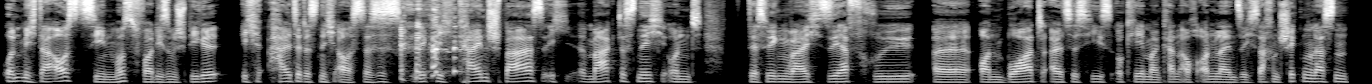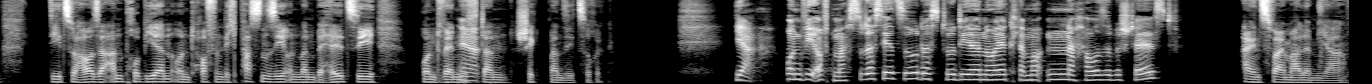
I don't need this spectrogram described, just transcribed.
und mich da ausziehen muss vor diesem Spiegel. Ich halte das nicht aus. Das ist wirklich kein Spaß. Ich mag das nicht und deswegen war ich sehr früh äh, on board, als es hieß, okay, man kann auch online sich Sachen schicken lassen, die zu Hause anprobieren und hoffentlich passen sie und man behält sie. Und wenn nicht, ja. dann schickt man sie zurück. Ja, und wie oft machst du das jetzt so, dass du dir neue Klamotten nach Hause bestellst? Ein, zweimal im Jahr.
